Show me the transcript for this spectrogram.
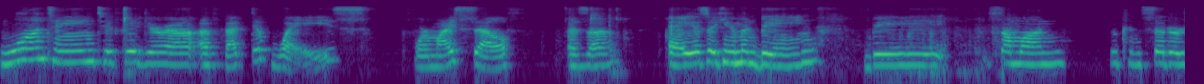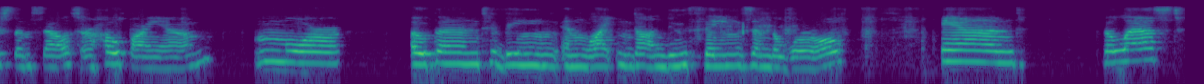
wanting to figure out effective ways for myself as a a as a human being be someone who considers themselves or hope i am more open to being enlightened on new things in the world and the last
